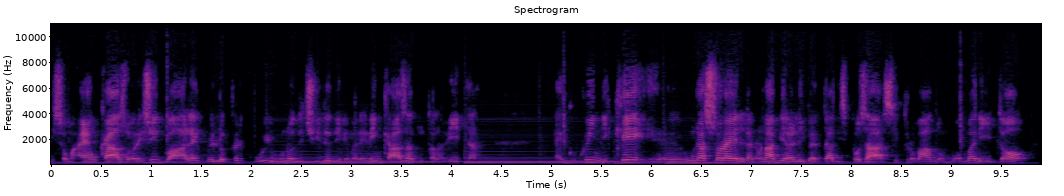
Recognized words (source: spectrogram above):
insomma è un caso residuale, quello per cui uno decide di rimanere in casa tutta la vita. Ecco, quindi che eh, una sorella non abbia la libertà di sposarsi trovando un buon marito,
